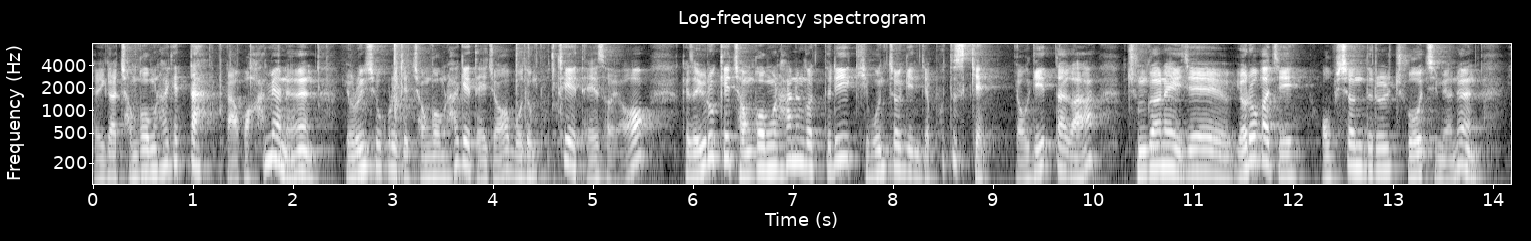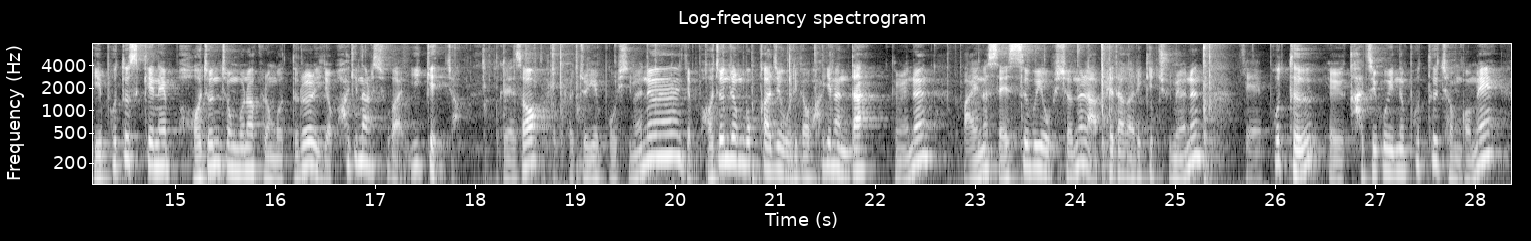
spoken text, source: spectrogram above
저희가 점검을 하겠다 라고 하면은 이런 식으로 이제 점검을 하게 되죠. 모든 포트에 대해서요. 그래서 이렇게 점검을 하는 것들이 기본적인 이제 포트 스캔 여기 있다가 중간에 이제 여러가지 옵션들을 주어지면은 이 포트 스캔의 버전 정보나 그런 것들을 이제 확인할 수가 있겠죠. 그래서 이쪽에 보시면은 이제 버전 정보까지 우리가 확인한다. 그러면은 마이너스 SV 옵션을 앞에다가 이렇게 주면은 예, 포트 여기 가지고 있는 포트 점검에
